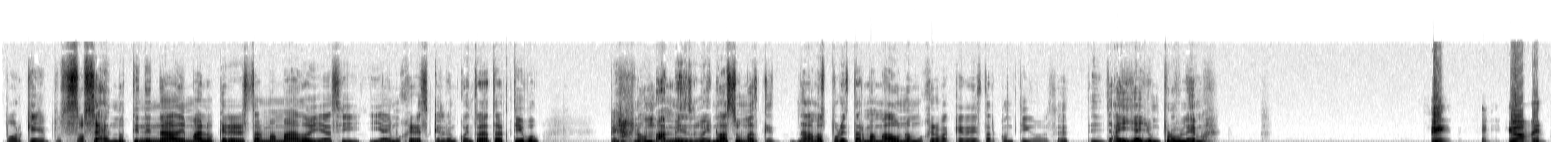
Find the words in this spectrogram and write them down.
Porque, pues, o sea, no tiene nada de malo querer estar mamado y así. Y hay mujeres que lo encuentran atractivo. Pero no mames, güey, no asumas que nada más por estar mamado una mujer va a querer estar contigo. O sea, ahí ya hay un problema. Sí, definitivamente.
